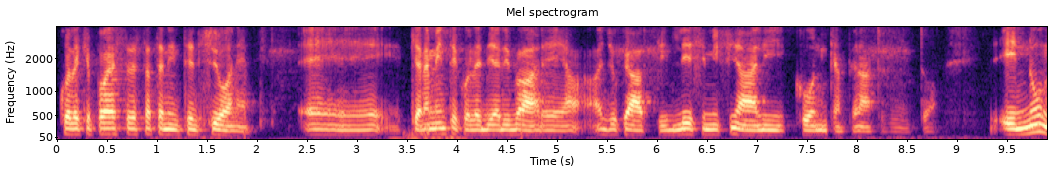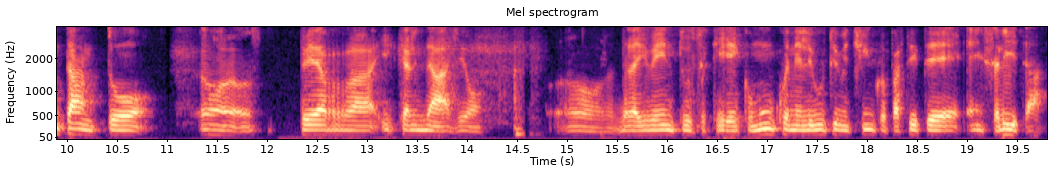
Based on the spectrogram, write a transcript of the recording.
quella che può essere stata l'intenzione è chiaramente quella di arrivare a, a giocarsi le semifinali con il campionato vinto e non tanto uh, per il calendario uh, della Juventus che comunque nelle ultime cinque partite è in salita,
